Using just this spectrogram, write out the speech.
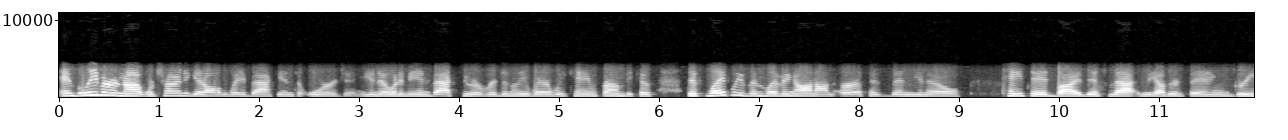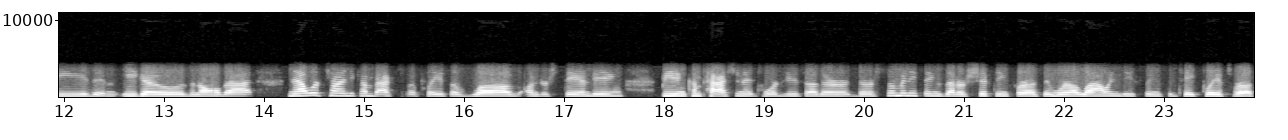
And believe it or not, we're trying to get all the way back into origin. You know what I mean? Back to originally where we came from because this life we've been living on on earth has been, you know, tainted by this, that, and the other thing, greed and egos and all that. Now we're trying to come back to a place of love, understanding, being compassionate towards each other. There are so many things that are shifting for us, and we're allowing these things to take place for us.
